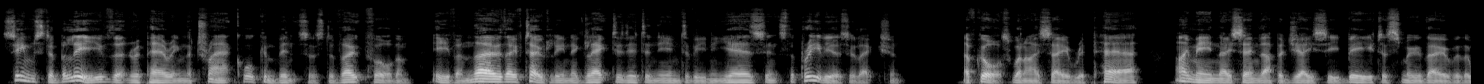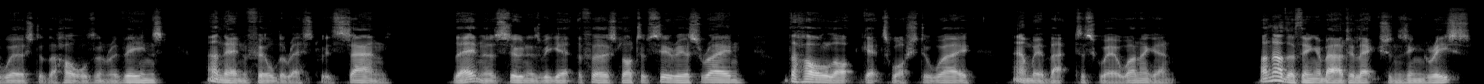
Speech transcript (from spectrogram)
seems to believe that repairing the track will convince us to vote for them, even though they've totally neglected it in the intervening years since the previous election. Of course, when I say repair, I mean they send up a JCB to smooth over the worst of the holes and ravines and then fill the rest with sand. Then, as soon as we get the first lot of serious rain, the whole lot gets washed away, and we're back to square one again. Another thing about elections in Greece,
